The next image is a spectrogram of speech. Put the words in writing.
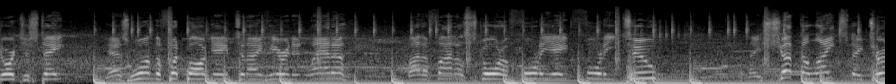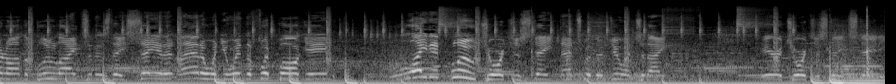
Georgia State has won the football game tonight here in Atlanta by the final score of 48 42. They shut the lights, they turn on the blue lights, and as they say in Atlanta, when you win the football game, light it blue, Georgia State. And that's what they're doing tonight here at Georgia State Stadium.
